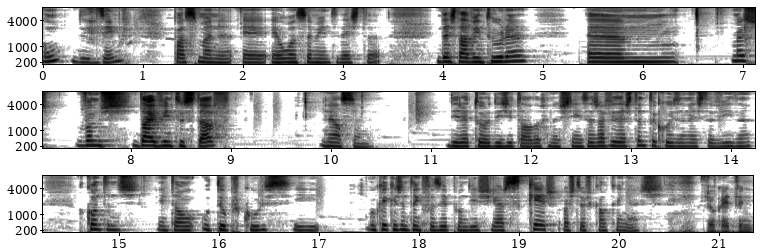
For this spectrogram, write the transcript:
1 de dezembro. Para a semana é, é o lançamento desta, desta aventura. Um, mas vamos dive into stuff. Nelson, diretor digital da Renascença, já fizeste tanta coisa nesta vida. Conta-nos então o teu percurso e o que é que a gente tem que fazer para um dia chegar sequer aos teus calcanhares. Ok, tenho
